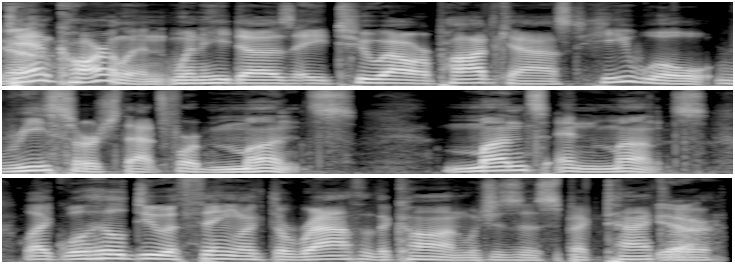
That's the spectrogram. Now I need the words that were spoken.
Yeah. Dan Carlin, when he does a two-hour podcast, he will research that for months, months and months. Like, well, he'll do a thing like the Wrath of the Khan, which is a spectacular Yeah.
